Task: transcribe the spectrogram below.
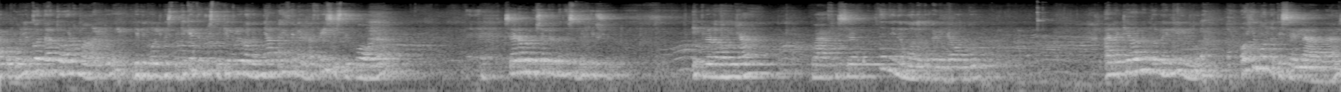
από πολύ κοντά το όνομά του για την πολιτιστική και τουριστική κληρονομιά που ήθελε να αφήσει στη χώρα, ε, ξέραμε πως έπρεπε να συνεχίσουμε. Η κληρονομιά που άφησε δεν είναι μόνο των παιδιών του, αλλά και όλων των Ελλήνων, όχι μόνο της Ελλάδας,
